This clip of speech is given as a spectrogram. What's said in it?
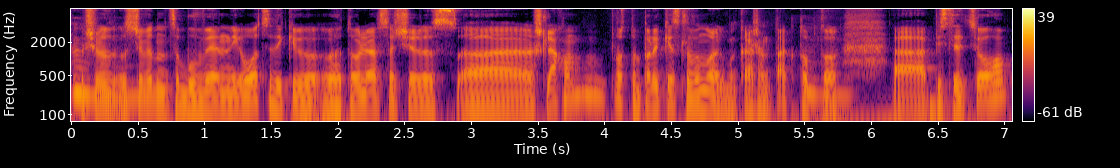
Mm-hmm. Очевидно, це був винний оцет, який виготовлявся через е, шляхом просто перекисле як ми кажемо, так. Тобто mm-hmm. після цього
